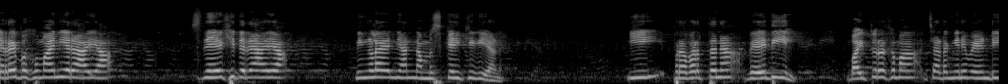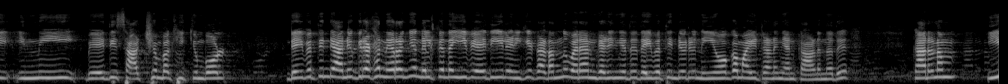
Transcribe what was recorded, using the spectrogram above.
ഏറെ ബഹുമാന്യരായ സ്നേഹിതരായ നിങ്ങളെ ഞാൻ നമസ്കരിക്കുകയാണ്. ഈ പ്രവർത്തന വേദിയിൽ ബൈത്തുറഹ്മ ചടങ്ങിന് വേണ്ടി ഇന്ന് ഈ വേദി സാക്ഷ്യം വഹിക്കുമ്പോൾ ദൈവത്തിന്റെ അനുഗ്രഹം നിറഞ്ഞു നിൽക്കുന്ന ഈ വേദിയിൽ എനിക്ക് കടന്നു വരാൻ കഴിഞ്ഞത് ദൈവത്തിന്റെ ഒരു നിയോഗമായിട്ടാണ് ഞാൻ കാണുന്നത്. കാരണം ഈ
